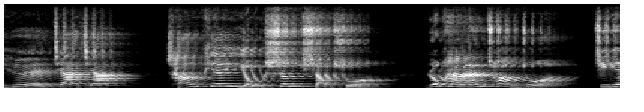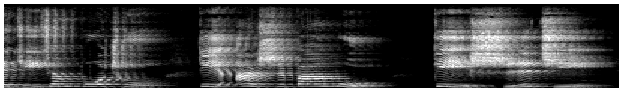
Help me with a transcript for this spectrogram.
月佳佳长篇有声小说，荣海兰创作，今天即将播出第二十八幕第十集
